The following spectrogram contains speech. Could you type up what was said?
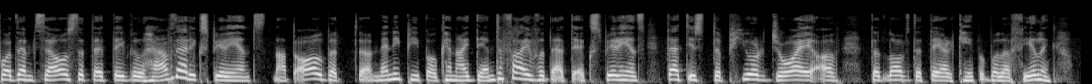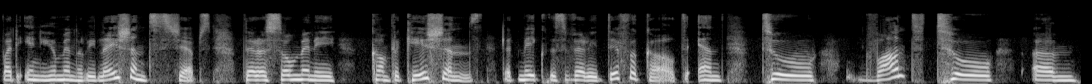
for themselves that, that they will have that experience. Not all, but uh, many people can identify with that experience. That is the pure joy of the love that they are capable of feeling. But in human relationships, there are so many complications that make this very difficult. And to want to um,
